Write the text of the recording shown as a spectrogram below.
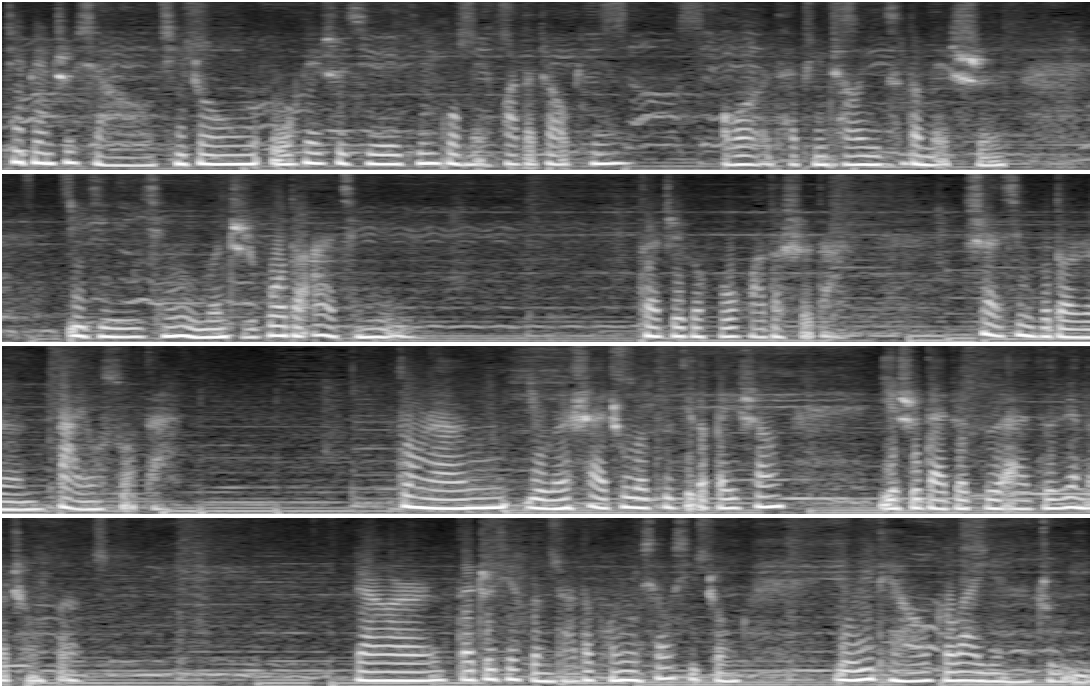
即便知晓其中无非是些经过美化的照片，偶尔才品尝一次的美食，以及情侣们直播的爱情领域。在这个浮华的时代，晒幸福的人大有所在。纵然有人晒出了自己的悲伤，也是带着自爱自怨的成分。然而，在这些混杂的朋友消息中，有一条格外引人注意：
